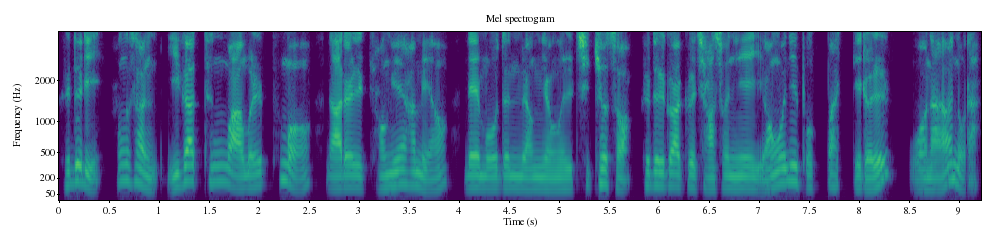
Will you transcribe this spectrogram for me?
그들이 항상 이 같은 마음을 품어 나를 경외하며 내 모든 명령을 지켜서 그들과 그 자손이 영원히 복받기를 원하노라.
